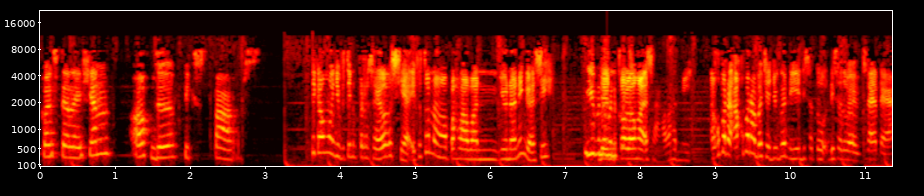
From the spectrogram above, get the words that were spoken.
Constellation of the Fixed Stars. Tapi kamu nyebutin Perseus ya, itu tuh nama pahlawan Yunani gak sih? Iya Dan benar-benar. kalau nggak salah nih, aku pernah aku pernah baca juga nih di satu di satu website ya.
